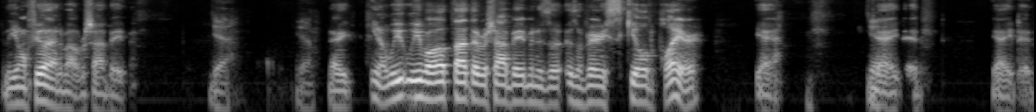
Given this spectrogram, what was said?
And you don't feel that about Rashad Bateman. Yeah. Yeah. Like, you know, we, we've all thought that Rashad Bateman is a, is a very skilled player. Yeah. Yeah, yeah he did. Yeah, he did.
